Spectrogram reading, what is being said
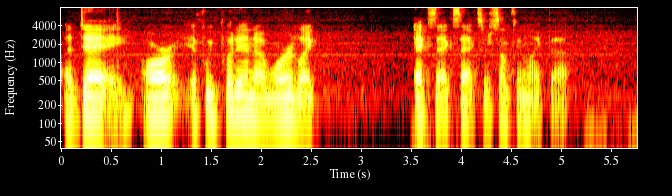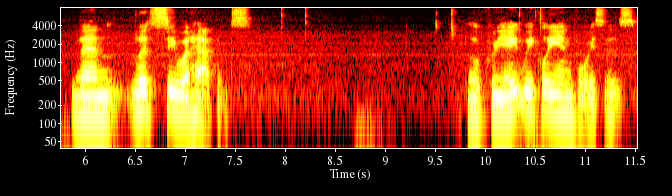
a day, or if we put in a word like XXX or something like that. Then let's see what happens. We'll create weekly invoices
